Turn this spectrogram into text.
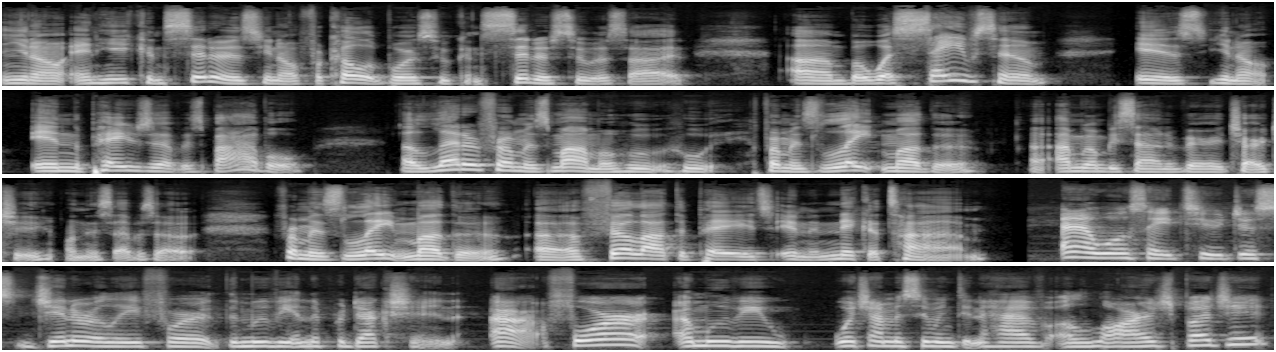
you know, and he considers, you know, for colored boys who consider suicide. Um, but what saves him is, you know, in the pages of his Bible, a letter from his mama, who who from his late mother. uh, I'm going to be sounding very churchy on this episode. From his late mother, uh, fell out the page in the nick of time. And I will say too, just generally for the movie and the production, uh, for a movie which I'm assuming didn't have a large budget,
